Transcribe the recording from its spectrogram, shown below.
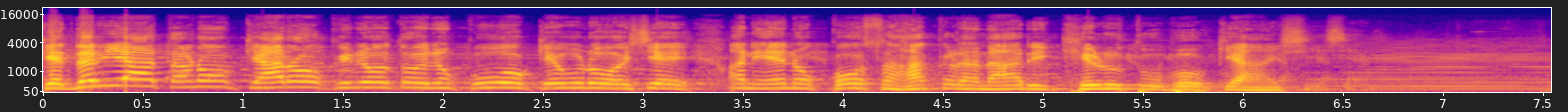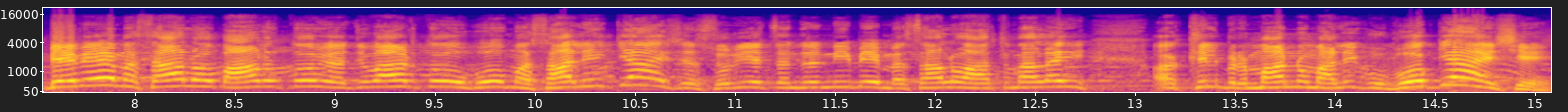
કે દરિયા તણો ક્યારો કર્યો તો એનો કૂવો કેવડો હશે અને એનો કોસ હાંકડનારી ખેડૂત ઊભો ક્યાં હશે સાહેબ? બે બે મસાલો બાળતો, અજવાળતો, ઊભો મસાલી ક્યાં હશે? સૂર્યચંદ્રની બે મસાલો હાથમાં લઈ અખિલ બ્રહ્માંડનો માલિક ઊભો ક્યાં હશે?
